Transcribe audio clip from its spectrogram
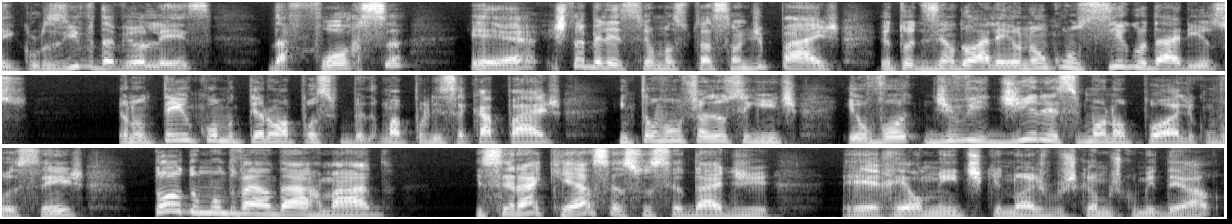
inclusive da violência, da força, é estabelecer uma situação de paz. Eu estou dizendo, olha, eu não consigo dar isso, eu não tenho como ter uma, uma polícia capaz, então vamos fazer o seguinte: eu vou dividir esse monopólio com vocês, todo mundo vai andar armado. E será que essa é a sociedade é, realmente que nós buscamos como ideal?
